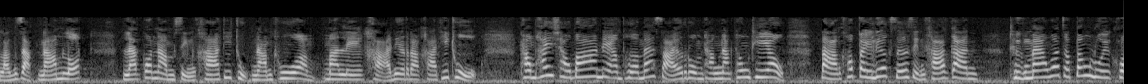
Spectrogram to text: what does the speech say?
หลังจากน้ำลด แล้วก็นำสินค้าที่ถูกน้ำท่วม มาเลขายในราคาที่ถูกทำให้ชาวบ้านในอำเภอแม่สายรวมทั้งนักท่องเที่ยว ต่างเข้าไปเลือกซื้อสินค้ากัน ถึงแม้ว่าจะต้องลุยโคล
